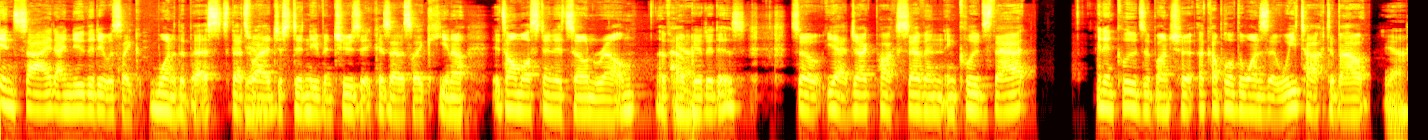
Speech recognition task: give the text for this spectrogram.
inside I knew that it was like one of the best. That's why I just didn't even choose it because I was like, you know, it's almost in its own realm of how Yeah. good it is. So, yeah, Jackbox 7 includes that. It includes a bunch of a couple of the ones that we talked about. yeah.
